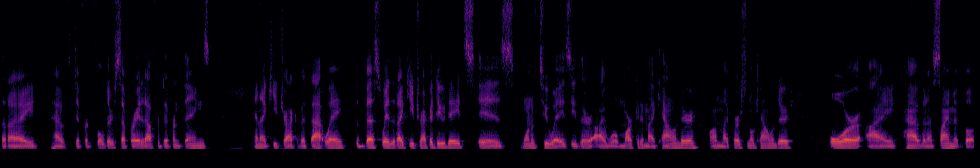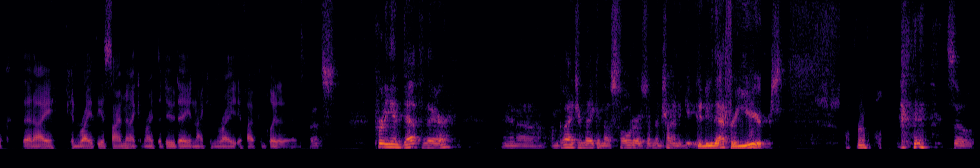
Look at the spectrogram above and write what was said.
that i have different folders separated out for different things and i keep track of it that way. The best way that i keep track of due dates is one of two ways. Either i will mark it in my calendar on my personal calendar or I have an assignment book that I can write the assignment, I can write the due date, and I can write if I've completed it. That's pretty in depth there. And uh, I'm glad you're making those folders. I've been trying to get you to do that for years. so,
